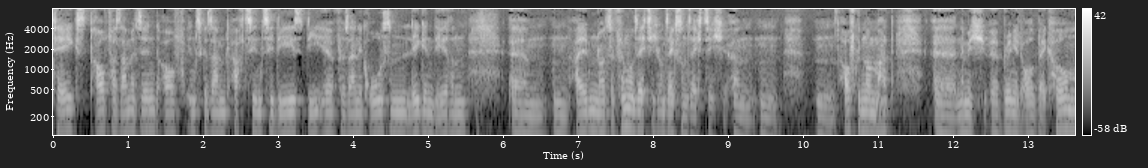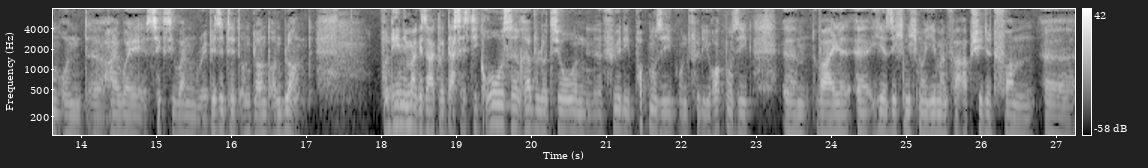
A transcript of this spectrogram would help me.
Takes drauf versammelt sind auf insgesamt 18 CDs, die er für seine großen legendären ähm, Alben 1965 und 66 ähm, aufgenommen hat, äh, nämlich äh, Bring It All Back Home und äh, Highway 61 Revisited und Blonde on Blonde von denen immer gesagt wird, das ist die große Revolution äh, für die Popmusik und für die Rockmusik, ähm, weil äh, hier sich nicht nur jemand verabschiedet vom, äh,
